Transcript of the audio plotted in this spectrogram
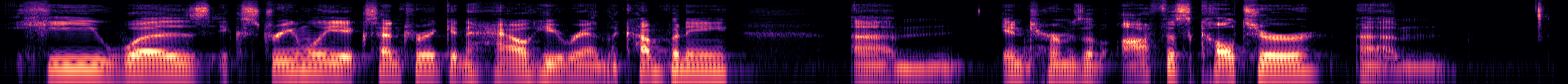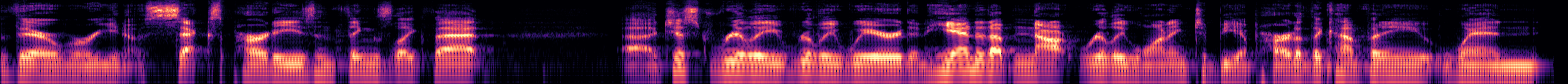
he was extremely eccentric in how he ran the company. Um, in terms of office culture, um, there were you know sex parties and things like that. Uh, just really, really weird. And he ended up not really wanting to be a part of the company when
